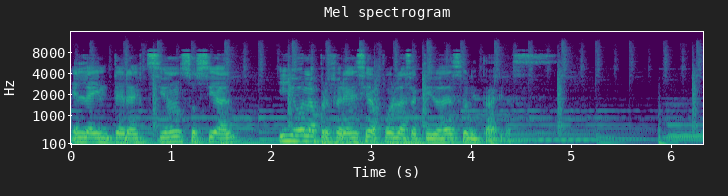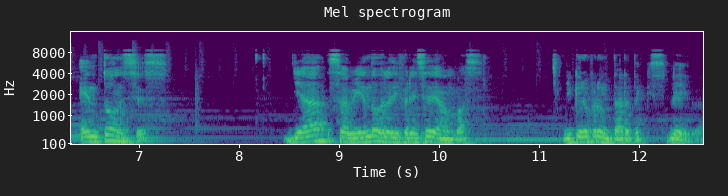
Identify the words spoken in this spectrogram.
en la interacción social y o la preferencia por las actividades solitarias. Entonces, ya sabiendo la diferencia de ambas, yo quiero preguntarte, Leida.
